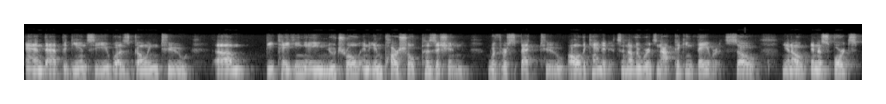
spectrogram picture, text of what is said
and that the DNC was going to um, be taking a neutral and impartial position with respect to all the candidates. In other words, not picking favorites. So, you know, in a sports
